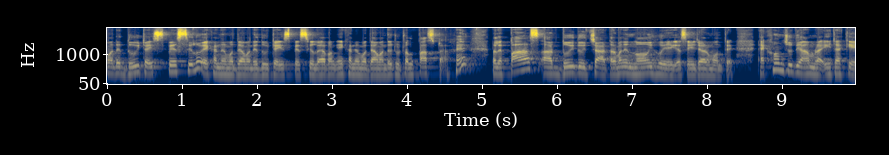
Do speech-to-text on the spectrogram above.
আমাদের দুইটা স্পেস ছিল, এখানের মধ্যে আমাদের দুইটা স্পেস ছিল এবং এখানের মধ্যে আমাদের টোটাল পাঁচটা হ্যাঁ? তাহলে পাঁচ আর দুই দুই, চার, তার মানে নয় হয়ে গেছে এই যার মধ্যে। এখন যদি আমরা এটাকে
